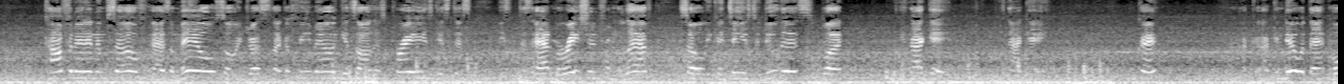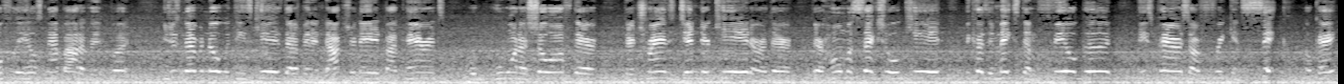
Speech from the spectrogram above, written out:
confident in himself as a male, so he dresses like a female, gets all this praise, gets this this admiration from the left. So he continues to do this, but he's not gay. He's not gay. Okay, I, I can deal with that. Hopefully he'll snap out of it, but you just never know with these kids that have been indoctrinated by parents who, who want to show off their their transgender kid or their their homosexual kid because it makes them feel good. These parents are freaking sick, okay?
